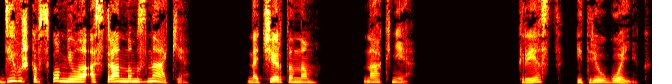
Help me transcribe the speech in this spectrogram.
девушка вспомнила о странном знаке, начертанном на окне. Крест и треугольник.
